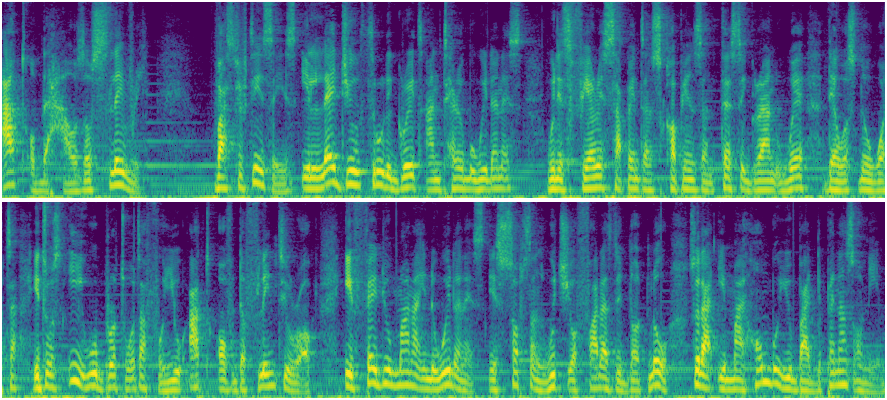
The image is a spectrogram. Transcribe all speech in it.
out of the house of slavery. Verse 15 says, He led you through the great and terrible wilderness with his fiery serpents and scorpions and thirsty ground where there was no water. It was he who brought water for you out of the flinty rock. He fed you manna in the wilderness, a substance which your fathers did not know, so that he might humble you by dependence on him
